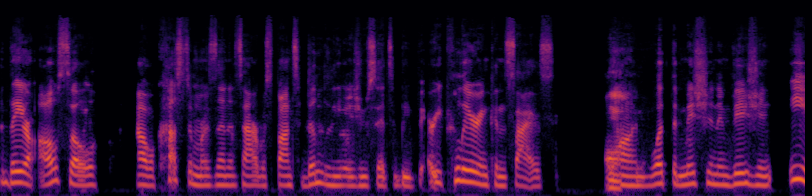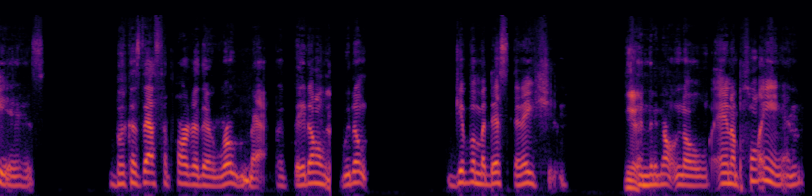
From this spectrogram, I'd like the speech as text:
they are also our customers, and it's our responsibility, as you said, to be very clear and concise yeah. on what the mission and vision is, because that's a part of their roadmap. If they don't, we don't give them a destination, yeah. and they don't know and a plan,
